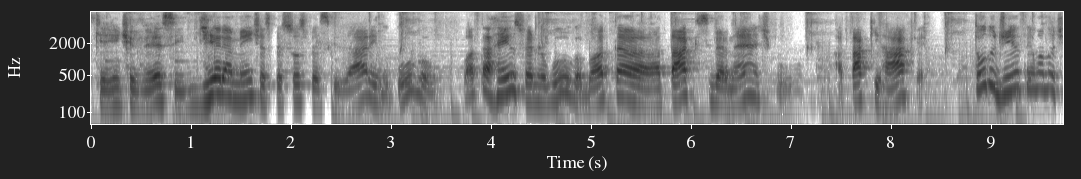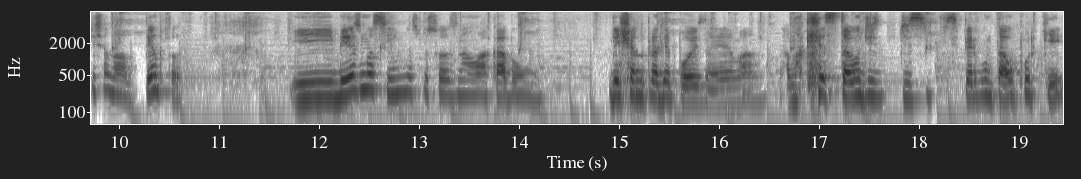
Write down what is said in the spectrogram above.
que a gente vê, se diariamente as pessoas pesquisarem no Google, bota ransomware no Google, bota ataque cibernético, ataque hacker, todo dia tem uma notícia nova, o tempo todo. E mesmo assim as pessoas não acabam deixando para depois, né? É uma, é uma questão de, de se perguntar o porquê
